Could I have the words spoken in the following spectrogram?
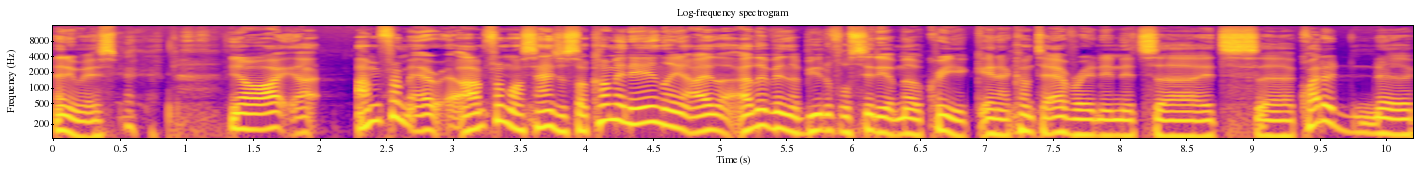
Anyways, you know, I, I I'm from I'm from Los Angeles, so coming in, like I, I live in the beautiful city of Mill Creek, and I come to Everett, and it's uh, it's uh, quite a uh,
